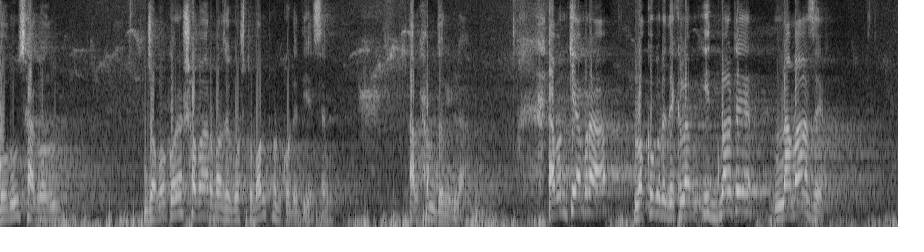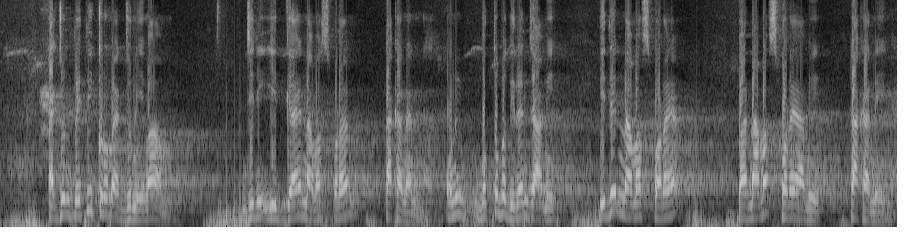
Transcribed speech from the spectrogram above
গরু, ছাগল জমা করে সবার মাঝে গোষ্ঠ বন্টন করে দিয়েছেন। আলহামদুলিল্লাহ। এমনকি আমরা লক্ষ্য করে দেখলাম, ঈদ মাঠের নামাজের একজন ব্যতিক্রম একজন ইমাম, যিনি ঈদগাহে নামাজ পড়ান টাকা নেন না। উনি বক্তব্য দিলেন যে, আমি ঈদের নামাজ পড়ায় বা নামাজ পড়ায় আমি টাকা নেই না।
